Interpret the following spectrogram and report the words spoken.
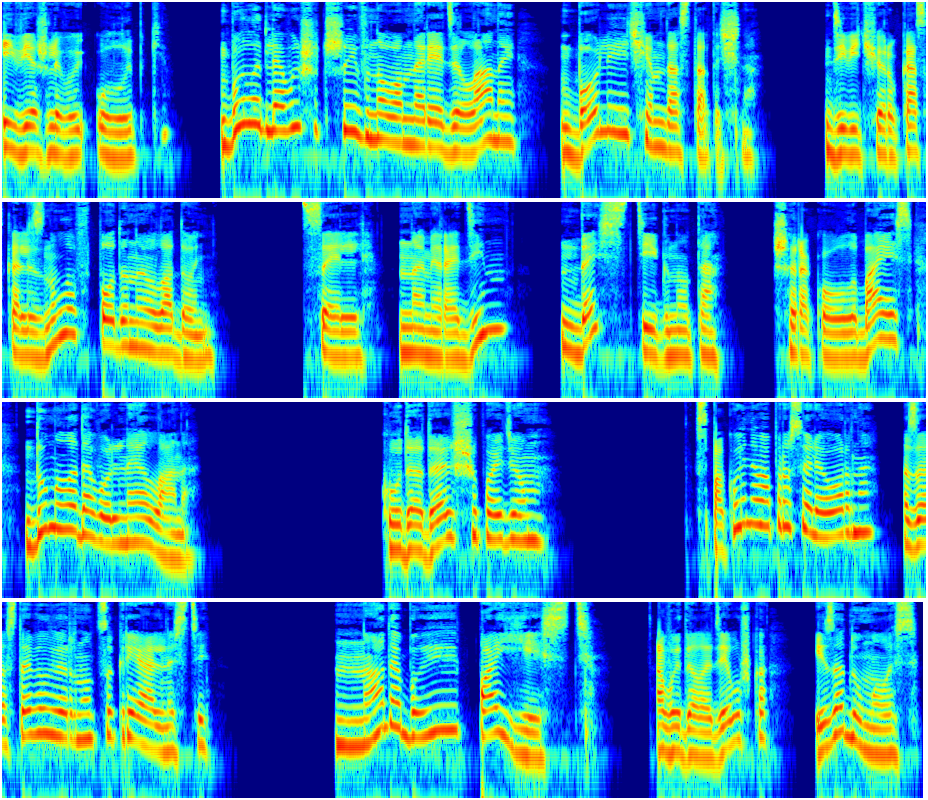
и вежливой улыбки было для вышедшей в новом наряде Ланы более чем достаточно. Девичья рука скользнула в поданную ладонь. Цель номер один достигнута широко улыбаясь, думала довольная Лана. «Куда дальше пойдем?» Спокойный вопрос Элеорна заставил вернуться к реальности. «Надо бы поесть», — выдала девушка и задумалась,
